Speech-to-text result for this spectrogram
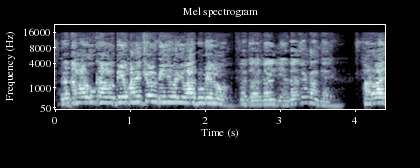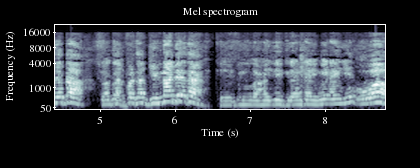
એટલે તમારું કામ હતું? મને કેવું બીજી બધી વાત ઉમેલો ફરવા જતા સાહેબ ગિરનાર જતા ઓવા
